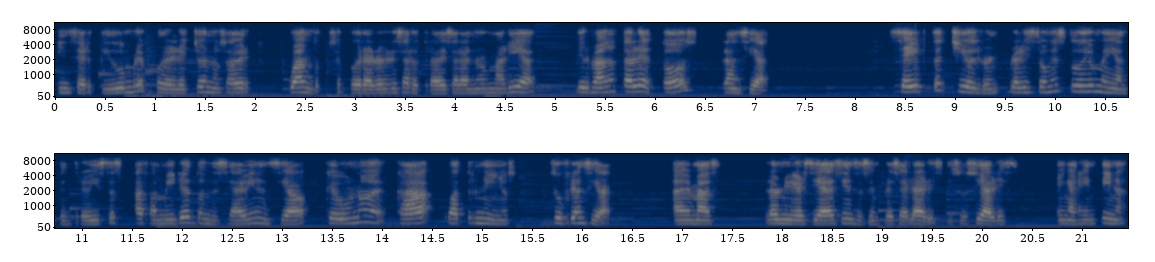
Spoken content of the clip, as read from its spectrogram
incertidumbre por el hecho de no saber cuándo se podrá regresar otra vez a la normalidad y el más notable de todos, la ansiedad. Save the Children realizó un estudio mediante entrevistas a familias donde se ha evidenciado que uno de cada cuatro niños sufre ansiedad. Además, la Universidad de Ciencias Empresariales y Sociales en Argentina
